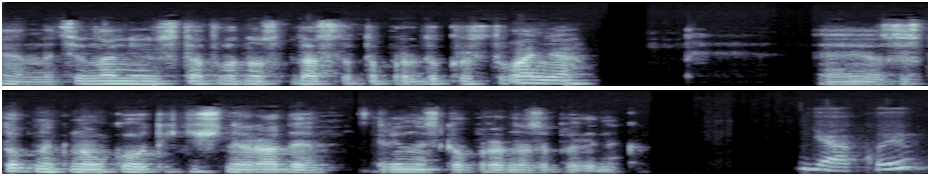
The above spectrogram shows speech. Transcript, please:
е, Національний університет водного господарства та природокористування, е, заступник науково-технічної ради Рівненського природного заповідника. Дякую.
